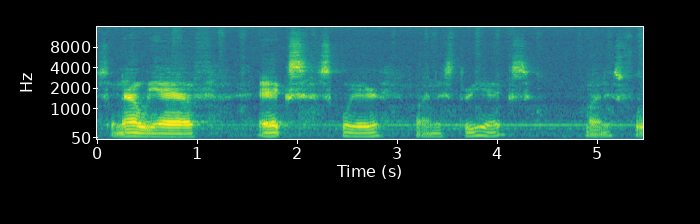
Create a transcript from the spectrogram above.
So now we have x squared minus 3x minus 4.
